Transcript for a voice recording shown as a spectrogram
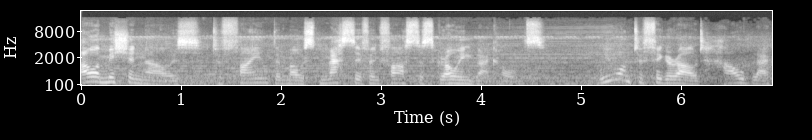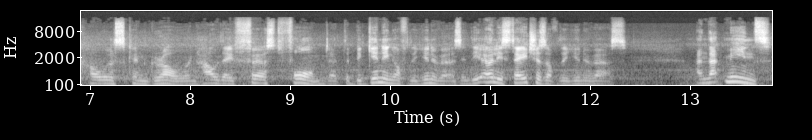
Our mission now is to find the most massive and fastest growing black holes. We want to figure out how black holes can grow and how they first formed at the beginning of the universe, in the early stages of the universe. And that means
